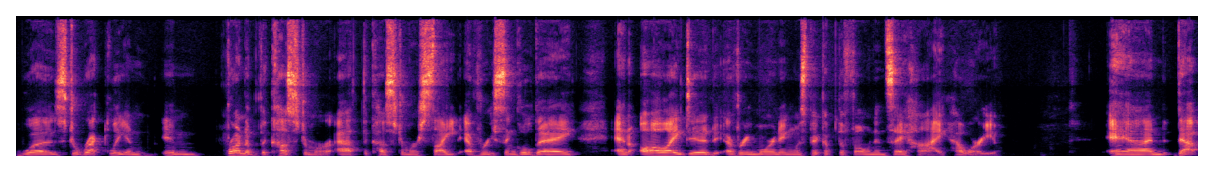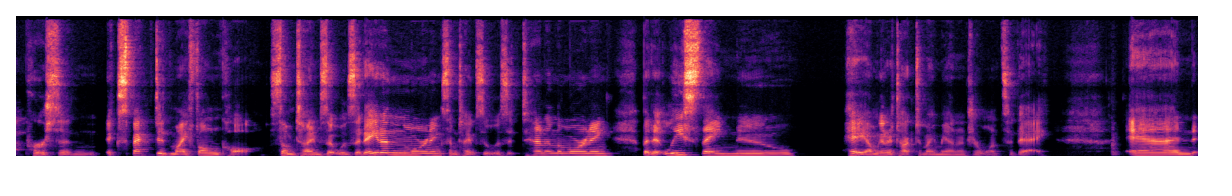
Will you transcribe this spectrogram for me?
was directly in, in front of the customer at the customer site every single day. And all I did every morning was pick up the phone and say, Hi, how are you? And that person expected my phone call. Sometimes it was at eight in the morning, sometimes it was at 10 in the morning, but at least they knew, Hey, I'm going to talk to my manager once a day. And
